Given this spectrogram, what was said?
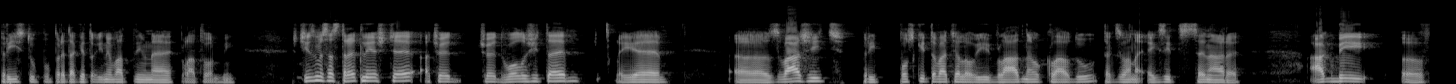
prístupu pre takéto inovatívne platformy. S čím sme sa stretli ešte a čo je, čo je dôležité, je e, zvážiť pri poskytovateľovi vládneho cloudu tzv. exit scenáre. Ak by e, v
